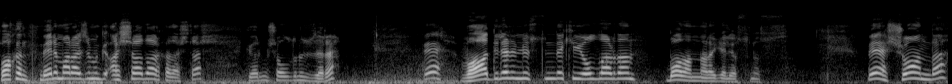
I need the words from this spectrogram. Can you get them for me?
Bakın benim aracım aşağıda arkadaşlar. Görmüş olduğunuz üzere. Ve vadilerin üstündeki yollardan bu alanlara geliyorsunuz. Ve şu anda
